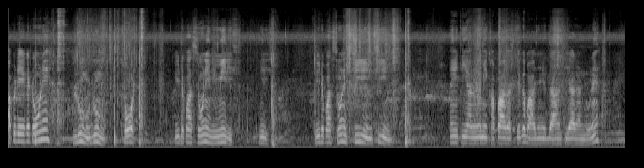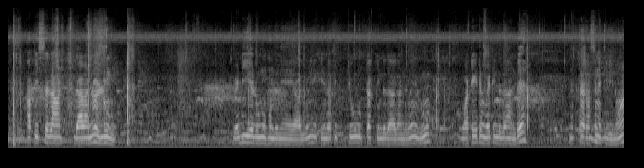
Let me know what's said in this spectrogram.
අපිට ඒකට ඕනේ ලුණු ලුණු සෝට්. ඊට පස්සේ ඕනේ මිරිස් මිරිස්. ඊට පස්සේ ඕනේ සීනි සීනි. දැන් ඉතින් යාළුවනේ මේ කපාගත්ත එක භාජනයේ දාන් තියාගන්න ඕනේ. අපි ඉස්සෙල්ලාම දාගන්න ඕනේ ලුණු. වැඩි ලුණු හොඳ නෑ යාළුවනේ ඒකින්ද අපි චූට්ටක් වින්ද දාගන්න ඕනේ. ලුණු වටේටම වැටෙන්න දාන්න. නැත්නම් රස නැති වෙනවා.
